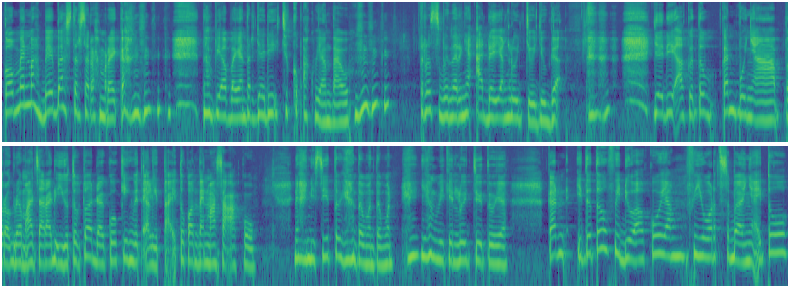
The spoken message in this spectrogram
Komen mah bebas terserah mereka. Tapi apa yang terjadi? Cukup aku yang tahu. Terus sebenarnya ada yang lucu juga. Jadi aku tuh kan punya program acara di YouTube tuh ada Cooking with Elita. Itu konten masak aku. Nah di situ ya teman-teman yang bikin lucu tuh ya. Kan itu tuh video aku yang viewers sebanyak itu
